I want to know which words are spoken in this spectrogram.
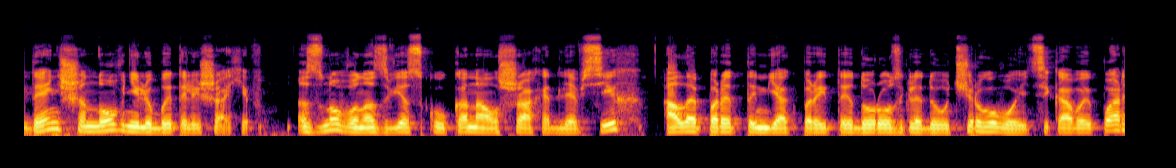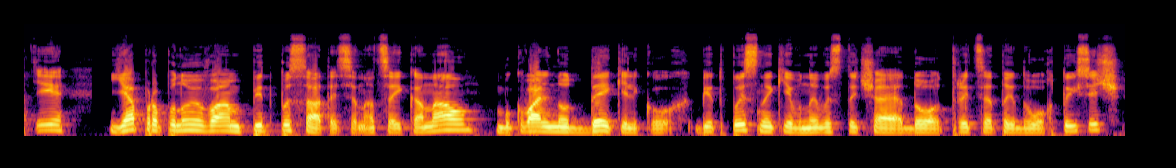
день, шановні любителі шахів. Знову на зв'язку канал Шахи для всіх. Але перед тим як перейти до розгляду чергової цікавої партії, я пропоную вам підписатися на цей канал. Буквально декількох підписників не вистачає до 32 тисяч.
